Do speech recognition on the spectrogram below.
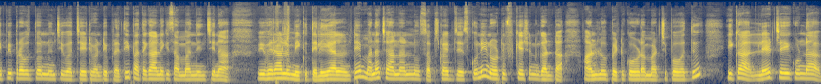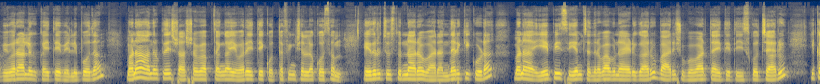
ఏపీ ప్రభుత్వం నుంచి వచ్చేటువంటి ప్రతి పథకానికి సంబంధించిన వివరాలు మీకు తెలియాలంటే మన ఛానల్ను సబ్స్క్రైబ్ చేసుకుని నోటిఫికేషన్ గంట ఆన్లో పెట్టుకోవడం మర్చిపోవద్దు. ఇక లేట్ చేయకుండా వివరాలకైతే వెళ్ళిపోదాం. మన ఆంధ్రప్రదేశ్ రాష్ట్ర వ్యాప్తంగా ఎవరైతే కొత్త ఫింక్షన్ల కోసం ఎదురు చూస్తున్నారో వారందరికీ కూడా మన ఏపీ సీఎం చంద్రబాబు నాయుడు గారు భారీ శుభవార్త అయితే తీసుకొచ్చారు. ఇక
